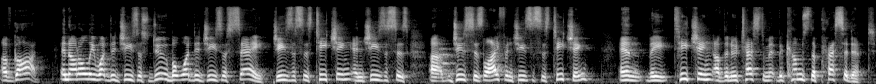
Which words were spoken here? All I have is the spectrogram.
of God. And not only what did Jesus do, but what did Jesus say? Jesus' teaching and Jesus' uh, Jesus's life and Jesus' teaching and the teaching of the New Testament becomes the precedent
